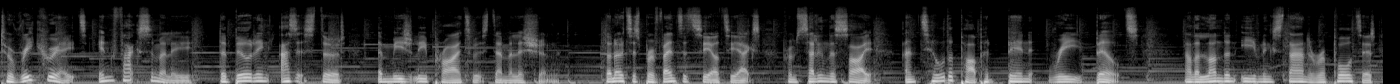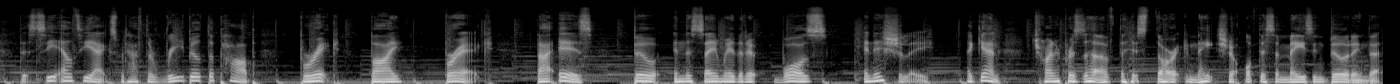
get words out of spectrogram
to recreate in facsimile the building as it stood immediately prior to its demolition. The notice prevented CLTX from selling the site until the pub had been rebuilt. Now, the London Evening Standard reported that CLTX would have to rebuild the pub brick by brick that is built in the same way that it was initially. Again, trying to preserve the historic nature of this amazing building that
